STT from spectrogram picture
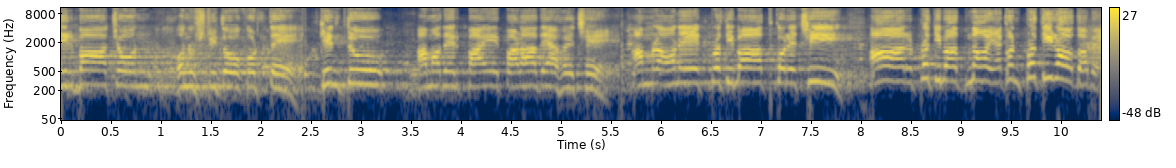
নির্বাচন অনুষ্ঠিত করতে। কিন্তু আমাদের পায়ে পাড়া দেয়া হয়েছে। আমরা অনেক প্রতিবাদ করেছি আর প্রতিবাদ নয় এখন প্রতিরোধ হবে।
